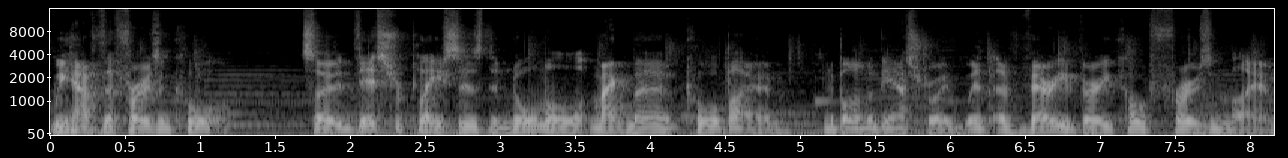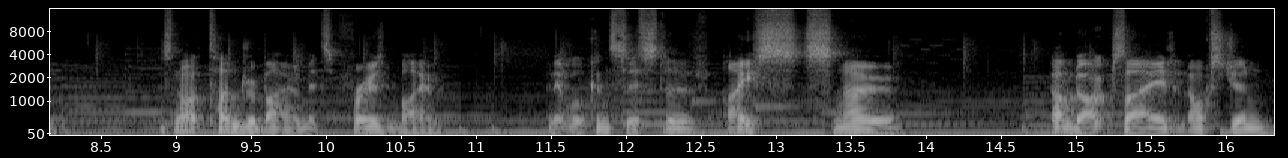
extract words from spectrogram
we have the frozen core. So this replaces the normal magma core biome in the bottom of the asteroid with a very, very cold frozen biome. It's not a tundra biome, it's a frozen biome. And it will consist of ice, snow, carbon dioxide, and oxygen,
